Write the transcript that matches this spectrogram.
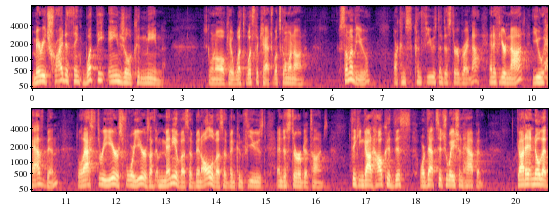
Mary tried to think what the angel could mean She's going, oh, okay, what's, what's the catch? What's going on? Some of you are con- confused and disturbed right now. And if you're not, you have been. The last three years, four years, I many of us have been, all of us have been confused and disturbed at times, thinking, God, how could this or that situation happen? God, I didn't know that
